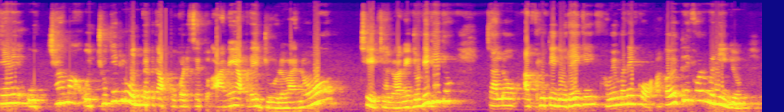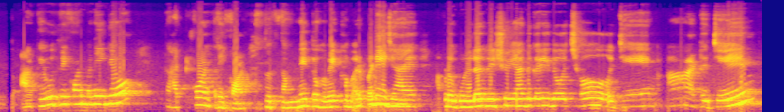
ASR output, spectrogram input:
તેણે ઓછામાં ઓછું કેટલું અંતર કાપવું પડશે? તો આને આપણે જોડવાનો છે. ચાલો આને જોડી દીધો. ચાલો આકૃતિ દોરાઈ ગઈ. હવે મને કહો, આ કયો ત્રિકોણ બની ગયો? તો આ કેવો ત્રિકોણ બની ગયો? કાટકોણ ત્રિકોણ. તો તમને તો હવે ખબર પડી જાય. આપણો ગોલ્ડન રેશિયો યાદ કરી દો. છ, જેમ આઠ, જેમ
